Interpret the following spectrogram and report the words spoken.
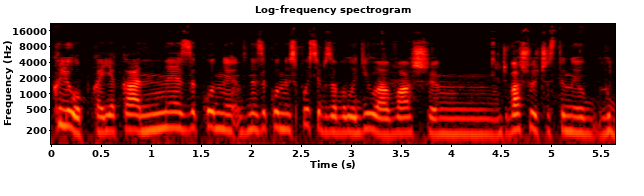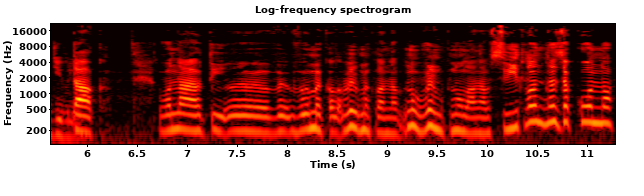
кльопка, яка незаконний, в незаконний спосіб заволоділа вашим, вашою частиною будівлі? Так. Вона ти, е, вимикала, вимикла нам, ну, вимкнула нам світло незаконно,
